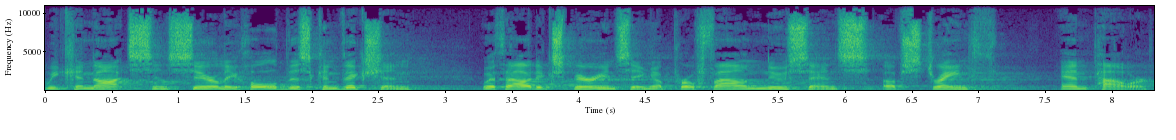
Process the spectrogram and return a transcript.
We cannot sincerely hold this conviction without experiencing a profound new sense of strength and power.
